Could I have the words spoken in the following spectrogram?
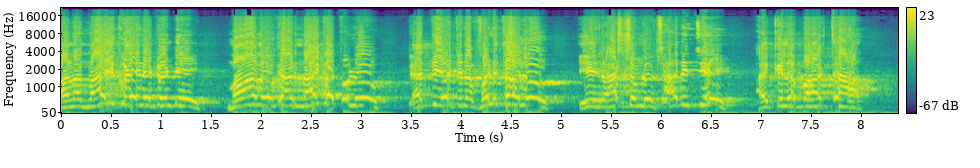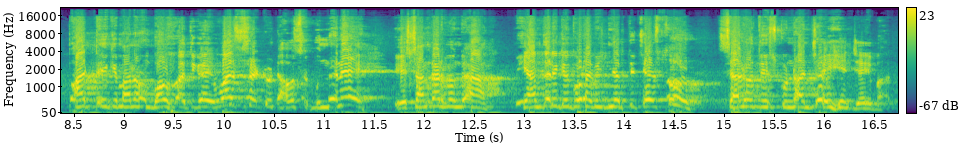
మన నాయకుడైనటువంటి మాధవ్ గారి నాయకత్వంలో పెద్ద ఎత్తున ఫలితాలు ఈ రాష్ట్రంలో సాధించి అఖిల భారత పార్టీకి మనం బహుమతిగా ఇవ్వాల్సినటువంటి అవసరం ఉందని ఈ సందర్భంగా మీ అందరికీ కూడా విజ్ఞప్తి చేస్తూ సెలవు తీసుకున్నాను జై హింద్ జై భారత్.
